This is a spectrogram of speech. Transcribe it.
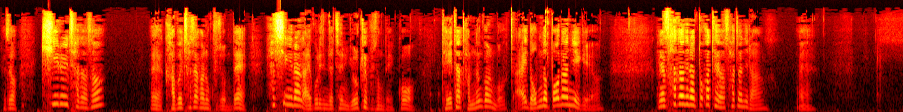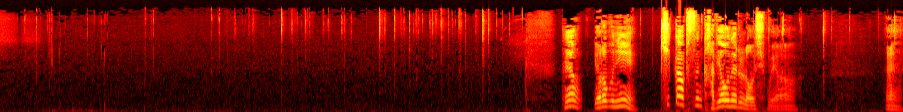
그래서 키를 찾아서 예, 값을 찾아가는 구조인데 해싱이라는 알고리즘 자체는 이렇게 구성되어 있고 데이터 담는 건 뭐 아예 너무나 뻔한 얘기예요. 그냥 사전이랑 똑같아요. 사전이랑. 예. 그냥 여러분이 키값은 가벼운 애를 넣으시고요. 예.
